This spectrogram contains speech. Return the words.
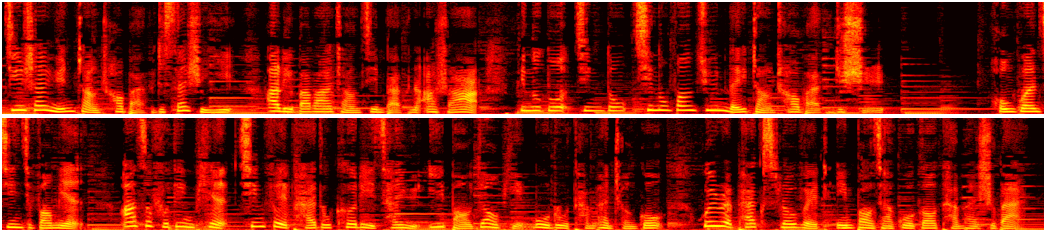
金山云涨超百分之三十一，阿里巴巴涨近百分之二十二，拼多多、京东、新东方均雷涨超百分之十。宏观经济方面，阿兹福定片清肺排毒颗粒参与医保药品目录谈判成功，辉瑞 Paxlovid 因报价过高谈判失败。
